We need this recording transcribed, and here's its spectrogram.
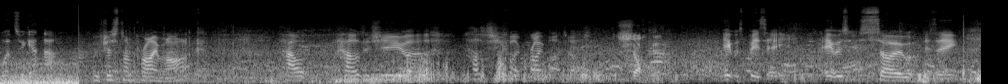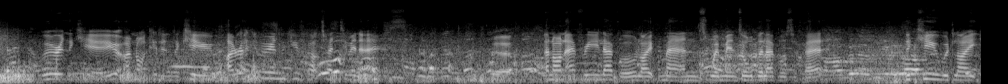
once we get there. We've just done Primark. How how did you uh, how did you find Primark, Josh? Shocking. It was busy. It was so busy. We were in the queue. I'm not kidding. The queue. I reckon we were in the queue for about 20 minutes. Yeah. And on every level, like men's, women's, all the levels of it, the queue would like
